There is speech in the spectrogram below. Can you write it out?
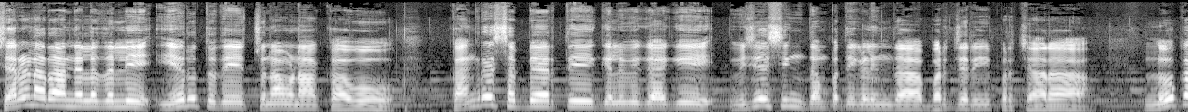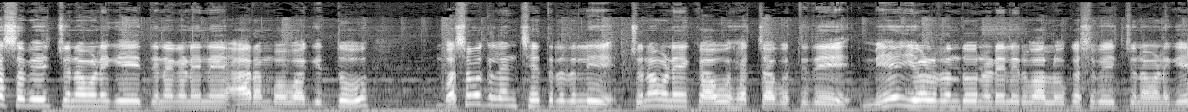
ಶರಣರ ನೆಲದಲ್ಲಿ ಏರುತ್ತದೆ ಚುನಾವಣಾ ಕಾವು. ಕಾಂಗ್ರೆಸ್ ಅಭ್ಯರ್ಥಿ ಗೆಲುವಿಗಾಗಿ ವಿಜಯ್ ಸಿಂಗ್ ದಂಪತಿಗಳಿಂದ ಭರ್ಜರಿ ಪ್ರಚಾರ. ಲೋಕಸಭೆ ಚುನಾವಣೆಗೆ ದಿನಗಣನೆ ಆರಂಭವಾಗಿದ್ದು, ಬಸವಕಲ್ಯಾಣ್ ಕ್ಷೇತ್ರದಲ್ಲಿ ಚುನಾವಣೆ ಕಾವು ಹೆಚ್ಚಾಗುತ್ತಿದೆ. ಮೇ ಏಳರಂದು ನಡೆಯಲಿರುವ ಲೋಕಸಭೆ ಚುನಾವಣೆಗೆ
